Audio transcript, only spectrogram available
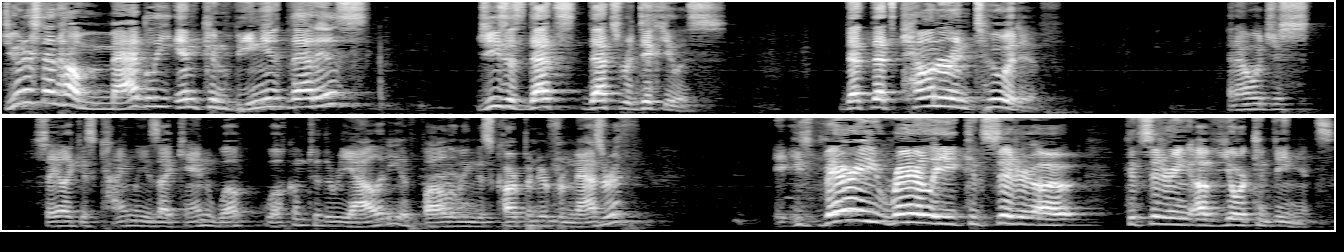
Do you understand how madly inconvenient that is? Jesus, that's, that's ridiculous. That, that's counterintuitive. And I would just say, like as kindly as I can, wel- welcome to the reality of following this carpenter from Nazareth. He's very rarely consider, uh, considering of your convenience.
